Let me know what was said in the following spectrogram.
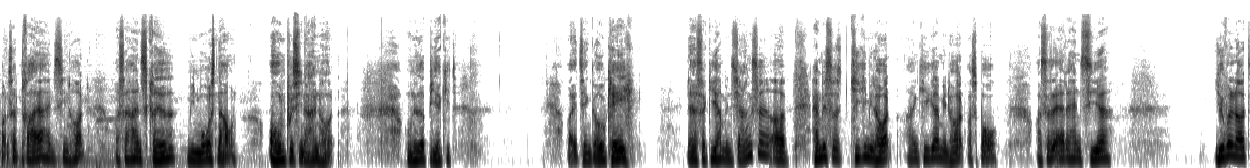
Og så drejer han sin hånd, og så har han skrevet min mors navn oven på sin egen hånd. Hun hedder Birgit. Og jeg tænker, okay, lad os så give ham en chance, og han vil så kigge i min hånd, og han kigger i min hånd og spår. Og så er det, han siger, You will not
